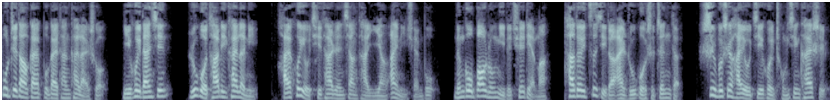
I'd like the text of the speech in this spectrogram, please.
不知道该不该摊开来说，你会担心，如果他离开了你，还会有其他人像他一样爱你全部，能够包容你的缺点吗？他对自己的爱如果是真的，是不是还有机会重新开始？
